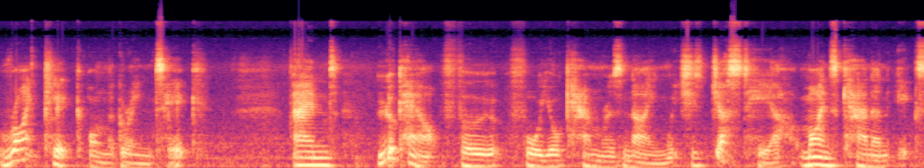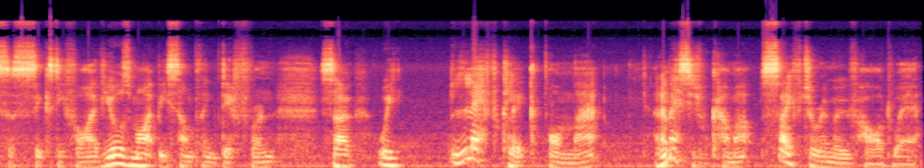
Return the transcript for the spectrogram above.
Right click on the green tick and look out for for your camera's name which is just here. Mine's Canon Ixus 65 yours might be something different. So we left click on that and a message will come up safe to remove hardware.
